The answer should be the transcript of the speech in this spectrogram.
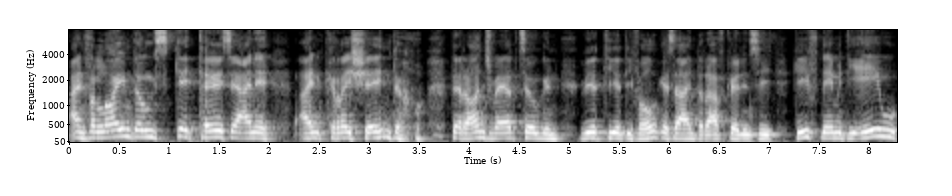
ein Verleumdungsgetöse, eine, ein Crescendo der Anschwärzungen wird hier die Folge sein. Darauf können Sie Gift nehmen. Die EU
